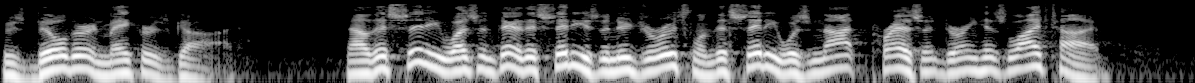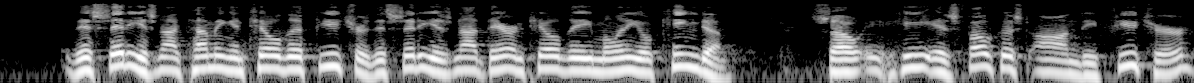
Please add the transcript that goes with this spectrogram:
whose builder and maker is God. Now this city wasn't there. This city is the New Jerusalem. This city was not present during his lifetime. This city is not coming until the future. This city is not there until the millennial kingdom. So he is focused on the future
